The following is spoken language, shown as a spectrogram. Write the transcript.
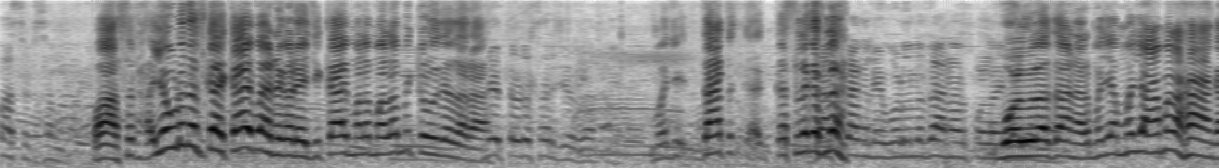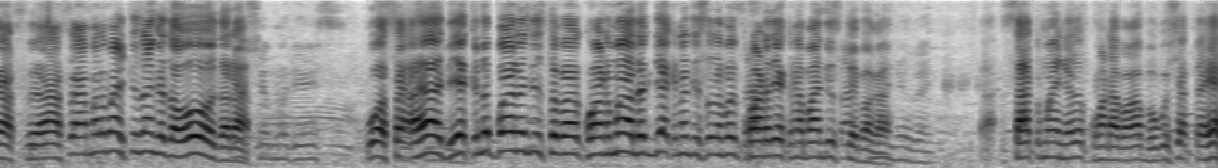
पासष्ट सांगतो. पासष्ट. एवढं कसं काय? काय बाहेर काढायची काय? मला मला मी कळू द्या जरा. म्हणजे जात कसलं कसलं? वळूला जाणार म्हणजे म्हणजे आम्हाला हा असं असं आम्हाला माहिती सांगायचं हो जरा. कोसा हा देखणं पानं दिसतं बघा. खोंड मालक देखणं दिसतं खोंड देखणं पान दिसतंय बघा. सात महिन्याचा खोंडा बघा. बघू शकता हे.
